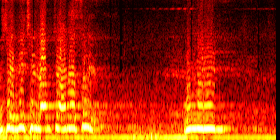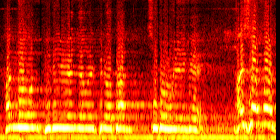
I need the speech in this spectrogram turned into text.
이제 며칠 남지 않았어요 국민인 한동훈 비대위원장을 비롯한 지도부에게 다시 한번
